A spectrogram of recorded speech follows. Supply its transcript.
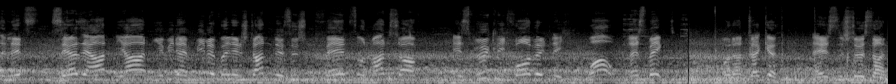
Nach den letzten sehr, sehr harten Jahren hier wieder in Bielefeld entstanden ist zwischen Fans und Mannschaft, ist wirklich vorbildlich. Wow, Respekt. Und dann Trecke, Elsten stößt an.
